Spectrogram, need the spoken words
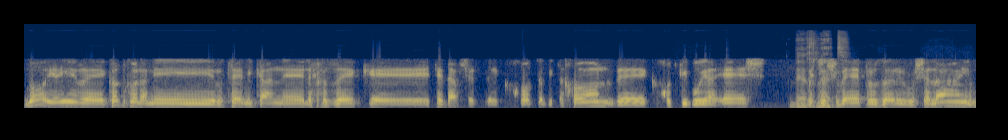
בוא, יאיר, אה, קודם כל אני רוצה מכאן אה, לחזק אה, את ידיו של כוחות הביטחון וכוחות כיבוי האש. בהחלט. ותושבי פרוזור ירושלים,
